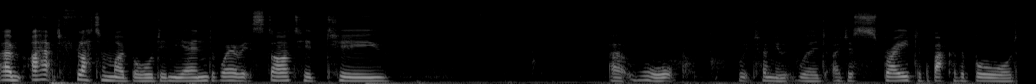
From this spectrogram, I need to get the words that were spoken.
Um, I had to flatten my board in the end where it started to uh, warp, which I knew it would. I just sprayed the back of the board,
